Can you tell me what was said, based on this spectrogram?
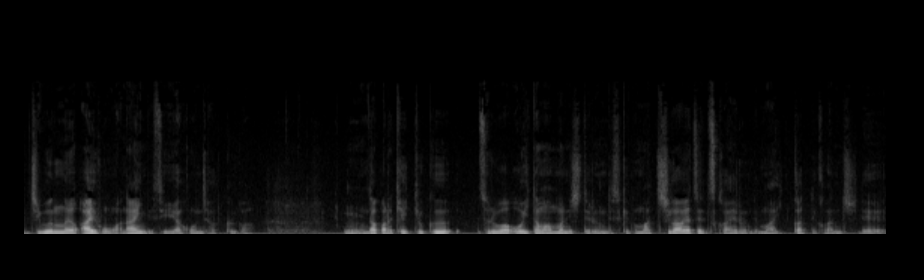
自分の iPhone はないんですよイヤホンジャックが。うん、だから結局それは置いたまんまにしてるんですけど、まあ、違うやつで使えるんでまあいっかって感じで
